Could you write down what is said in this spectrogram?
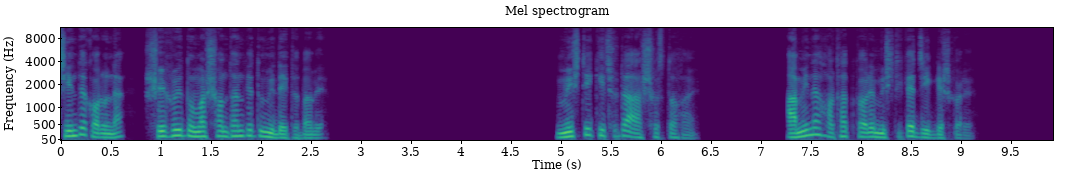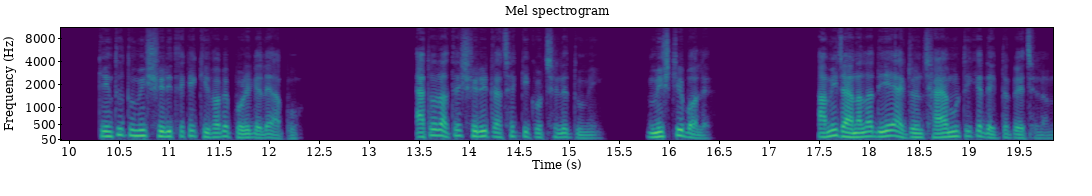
চিন্তা করো না, শীঘ্রই তোমার সন্তানকে তুমি দেখতে পাবে। মিষ্টি কিছুটা আশ্বস্ত হয়। আমিনা হঠাৎ করে মিষ্টিকে জিজ্ঞেস করে, কিন্তু তুমি সিঁড়ি থেকে কীভাবে পড়ে গেলে আপু? এত রাতে সিঁড়ির কাছে কি করছিলে তুমি? মিষ্টি বলে, আমি জানালা দিয়ে একজন ছায়ামূর্তিকে দেখতে পেয়েছিলাম।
